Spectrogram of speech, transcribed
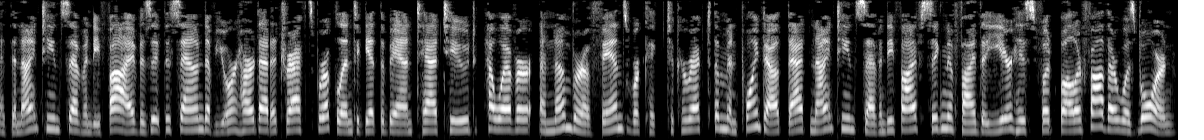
at the 1975 is it the sound of your heart that attracts Brooklyn to get the band tattooed? However, a number of fans were quick to correct them and point out that 1975 signified the year his footballer father was born.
